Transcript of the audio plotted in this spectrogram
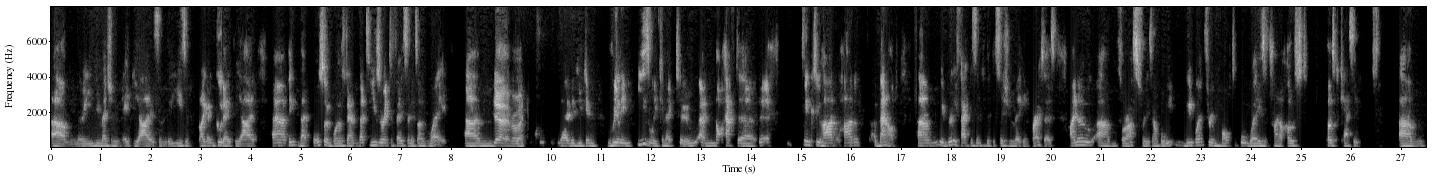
um, I mean, you mentioned APIs and the ease of like a good API. And I think that also boils down that's user interface in its own way. Um, yeah, right. Yeah, that you can really easily connect to and not have to uh, think too hard hard about. Um, it really factors into the decision making process. I know um, for us, for example, we, we went through multiple ways of trying to host host Caasie. Um,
